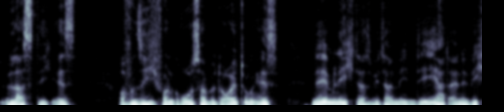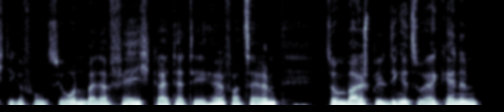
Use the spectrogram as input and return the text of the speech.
lastig ist, offensichtlich von großer Bedeutung ist, nämlich das Vitamin D hat eine wichtige Funktion bei der Fähigkeit der T-Helferzellen, zum Beispiel Dinge zu erkennen,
